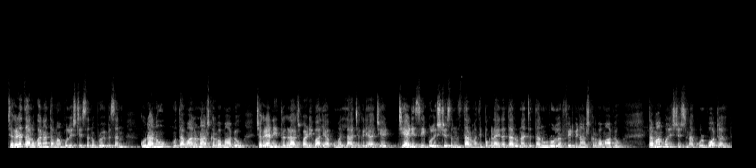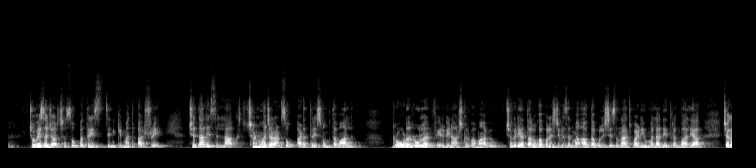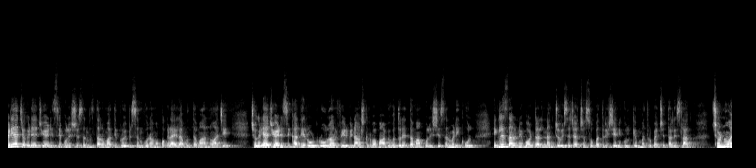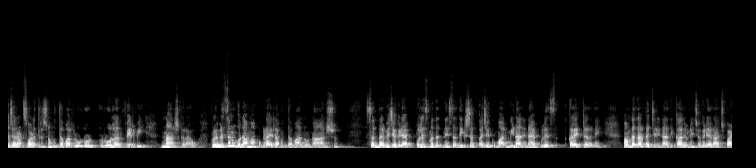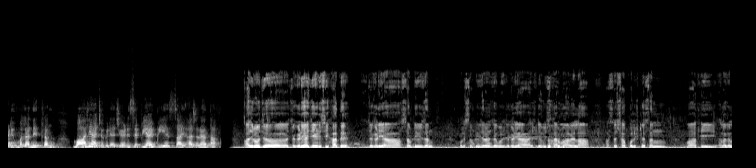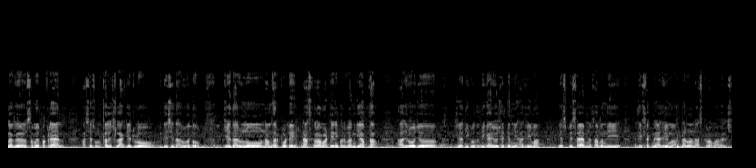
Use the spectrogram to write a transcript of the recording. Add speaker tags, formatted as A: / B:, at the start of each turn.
A: ઝઘડિયા તાલુકાના તમામ પોલીસ સ્ટેશનનું પ્રોહિબિશન, ગુનાનો મુદ્દામાલનો નાશ કરવામાં આવ્યો. ઝઘડા Netrang Rajpardi, Valia, Umalla, Jhagadia GIDC police station વિસ્તારમાંથી પકડાયેલા દારૂના જથ્થાનું રોલર ફેરવી નાશ કરવામાં આવ્યો. તમામ પોલીસ સ્ટેશનના કુલ બોટલ ચોવીસ હજાર છસો બત્રીસ, જેની કિંમત આશરે છેતાલીસ લાખ છન્નું હજાર આઠસો આડત્રીસનું મુદ્દામાલ રોડ રોલર ફેરવી નાશ કરવામાં આવ્યો. ઝઘડિયા તાલુકા પોલીસ ડિવિઝનમાં આવતા police station Rajpardi, Umalla, Netrang, Valia, Jhagadia Jhagadia, GIDC police station વિસ્તારોમાંથી પ્રોહિબિશન ગુનામાં પકડાયેલા મુદ્દામાલનો આજે ઝઘડિયા જીઆઈડીસી ખાતે રોડ રોલર ફેરવી નાશ કરવામાં આવ્યો હતો અને તમામ પોલીસ સ્ટેશન મળી કુલ ઇંગ્લિશ દારૂની બોટલ નંગ ચોવીસ હજાર છસો બત્રીસ, જેની કુલ કિંમત રૂપિયા છેતાલીસ લાખ છન્નું હજાર આઠસો અડત્રીસનો મુદ્દામાલ રોલ- રોલર ફેરવી નાશ કરાયો. પ્રોહિબિશન ગુનામાં પકડાયેલા મુદ્દામાલનો નાશ સંદર્ભે ઝઘડ્યા પોલીસ મદદનીશ અધિક્ષક અજયકુમાર મીણા અને નાયબ પોલીસ કલેક્ટર અને મામલતદાર કચેરીના અધિકારીઓને Jhagadia Rajpardi Umalla Netrang Valia Jhagadia GIDC PI PSI હાજર હતા.
B: આજરોજ ઝઘડિયા જેડીસી ખાતે Jhagadia sub division police sub division અને ઝઘડિયા એસડીએમ વિસ્તારમાં આવેલા આશરે છ પોલીસ સ્ટેશનમાંથી અલગ અલગ સમય પકડાયેલ આશરે સુડતાલીસ લાખ જેટલો વિદેશી દારૂ હતો. જે દારૂનો નામદાર કોર્ટે નાશ કરવા માટેની પરવાનગી આપતા આજરોજ, જે અધિકૃત અધિકારીઓ છે તેમની હાજરીમાં, એસપી સાહેબ, નશાબંધી અધિક્ષકની હાજરીમાં દારૂનો નાશ કરવામાં આવેલ છે.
